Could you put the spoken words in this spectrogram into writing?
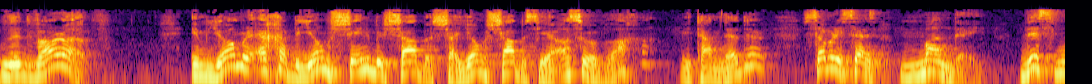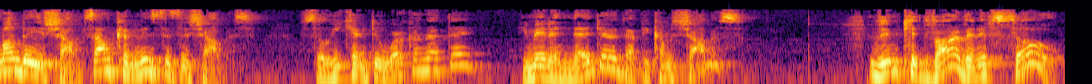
Lidvarav. Im yomer echad b'yom sheni b'shabbos shayom Shabbos yeh asur v'lacha mitam neder. Somebody says Monday. This Monday is Shabbos. I'm convinced this is Shabbos. So he can't do work on that day. He made a neder that becomes Shabbos. Vim kidvarav, and if so,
